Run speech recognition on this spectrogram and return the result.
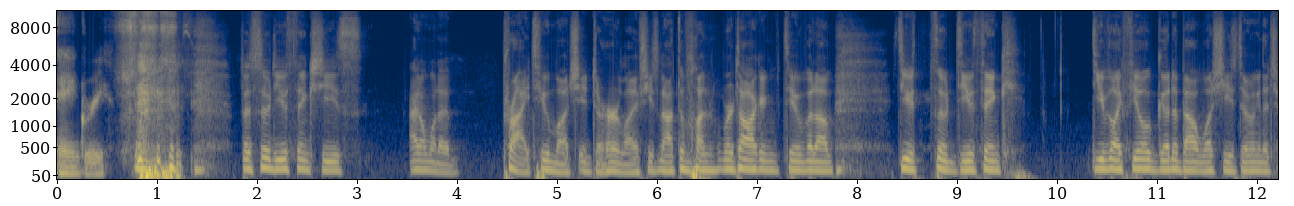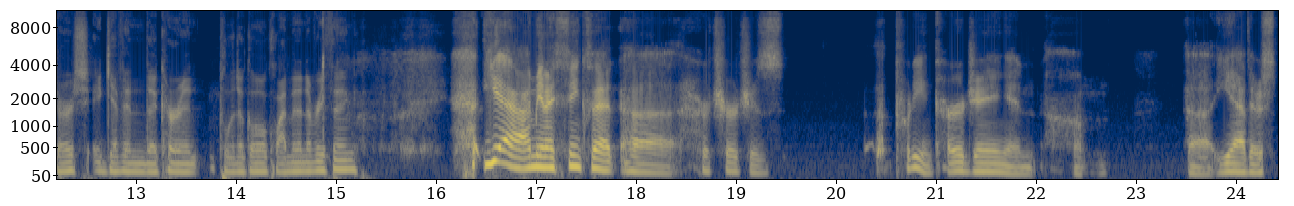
angry. but so do you think she's I don't want to pry too much into her life. She's not the one we're talking to, but um do you so do you think do you like feel good about what she's doing in the church given the current political climate and everything? Yeah, I mean, I think that uh, her church is uh, pretty encouraging, and um, uh, yeah, there's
